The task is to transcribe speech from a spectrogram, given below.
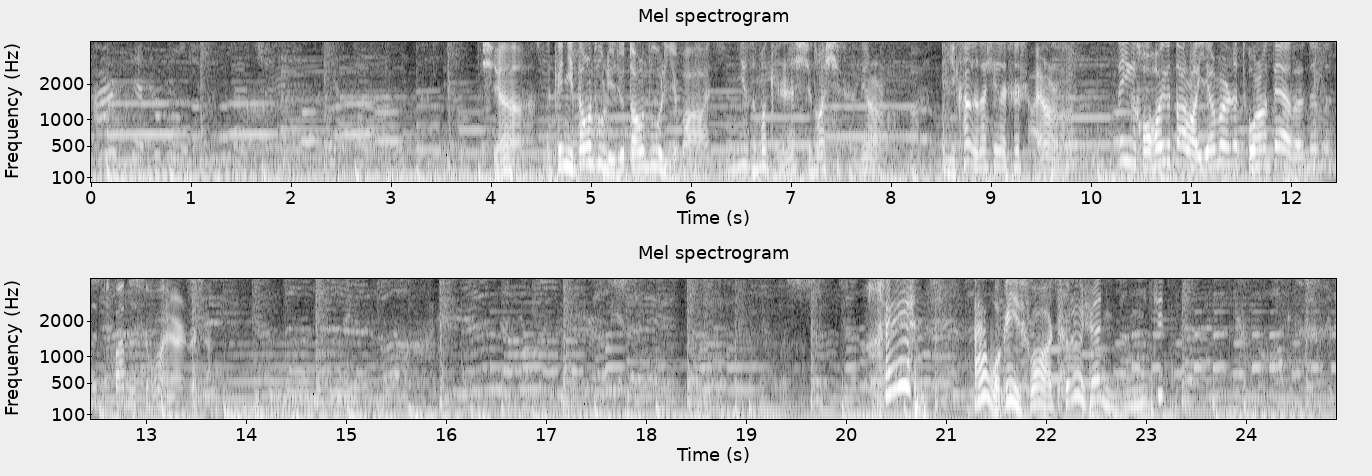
而且他不是你兄弟吗？这个两份。行，那给你当助理就当助理吧，你怎么给人洗脑洗成那样了啊？你看看他现在成啥样了？那一个好好一个大老爷们儿，那头上戴的那那那穿的什么玩意儿？那是？嘿，哎，我跟你说啊，陈六轩，你你这起来你去转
